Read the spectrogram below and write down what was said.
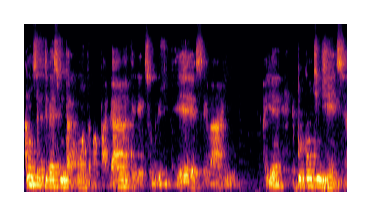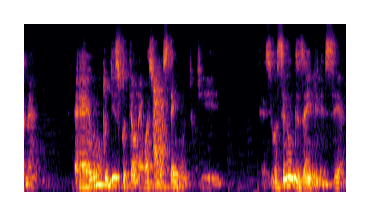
a não ser que tivesse muita conta para pagar, teria que sobreviver, sei lá. E, aí é, é, por contingência, né? É, eu, tu disse que o teu negócio eu gostei muito, de é, se você não quiser envelhecer,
